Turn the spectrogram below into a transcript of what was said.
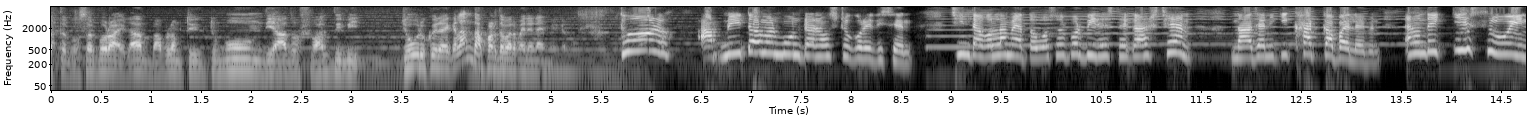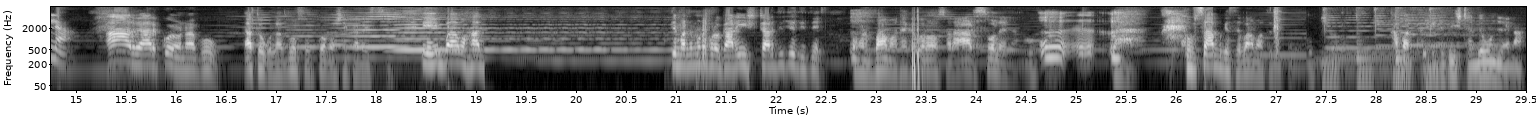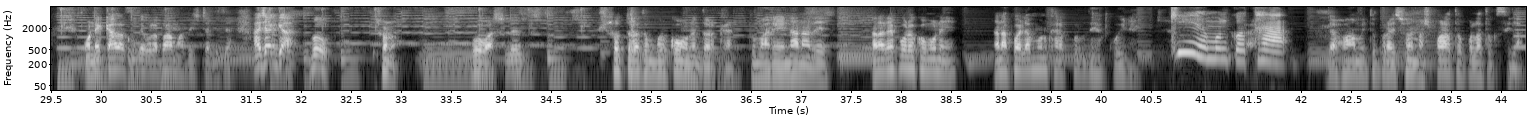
এত বছর পর আইলাম ভাবলাম তুই একটু মন দিয়ে আদর সোহাগ দিবি। জোর করে গেলাম দাপার দাবার মেরে নেমে গেলাম। ধুর আপনিই তো আমার মনটা নষ্ট করে দিছেন। চিন্তা করলাম এত বছর পর বিদেশ থেকে আসছেন না জানি কি খাট কাপাই লাইবেন। এখন দেখি কিছুই না। আর আর কইও না বউ এতগুলা বছর প্রবাসে কাটাইছি। এই বাম হাত তোমার মনে করো গাড়ি স্টার দিতে দিতে তোমার বাম হাতে একেবারে অসার আর চলে না খুব চাপ গেছে বাম উপরে বুঝছ? খাবার থেকে এটা দেওয়া যায় না। অনেক কাজ আছে যেগুলো বাম আচ্ছা গা বউ শোনো। বউ আসলে সত্য কথা তোমার কমনের দরকার। তোমার এ নানারে নানারে পরে কমনে নানা পয়লা মন খারাপ করবে দেখে কই নাই। কি এমন কথা? দেখো আমি তো প্রায় ছয় মাস পলাতক পলাতক ছিলাম।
